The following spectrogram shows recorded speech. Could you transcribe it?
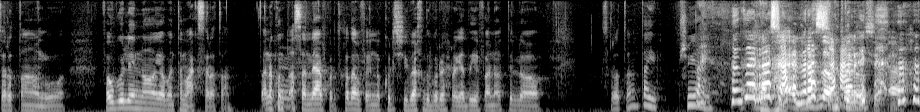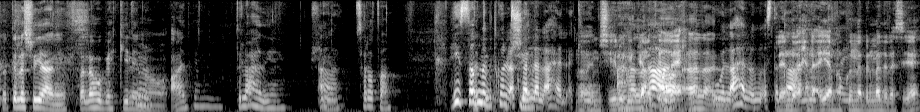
سرطان و... فهو بيقول لي إنه يابا أنت معك سرطان فأنا كنت مم. أصلا لاعب كرة قدم فإنه كل شيء باخذه بروح رياضيه فأنا قلت له سرطان طيب شو يعني؟ زي الرشح مرشح شيء. آه. قلت له شو يعني؟ فله هو بيحكي لي إنه عادي يعني قلت له عادي يعني شو آه. يعني؟ سرطان هي الصدمة أنت- بتكون مش الأكبر يعني- للأهل آه، أكيد مش إله هي كانت آه. إحنا والأصدقاء لأنه أنا إحنا ايامها متخيل. كنا بالمدرسة أها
